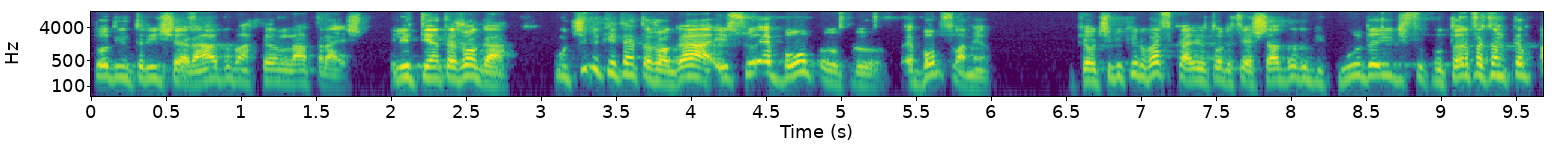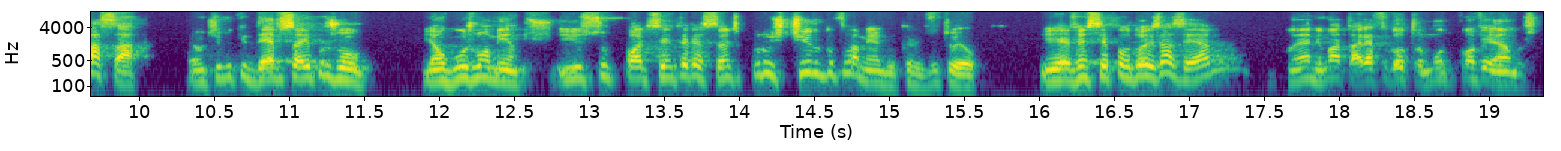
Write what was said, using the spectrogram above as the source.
todo entrincheirado, marcando lá atrás. Ele tenta jogar. Um time que tenta jogar, isso é bom para é bom Flamengo. Porque é um time que não vai ficar ali todo fechado, dando bicuda e dificultando, fazendo o tempo passar. É um time que deve sair para o jogo, em alguns momentos. E isso pode ser interessante para o estilo do Flamengo, acredito eu. E é vencer por 2 a 0 não é nenhuma tarefa do outro mundo, convenhamos.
